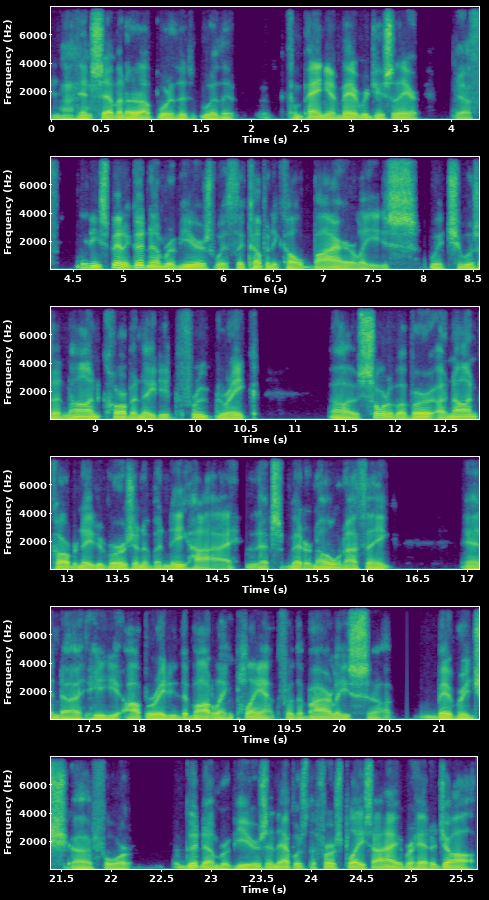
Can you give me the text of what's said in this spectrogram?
and, uh-huh. and, Seven Up were the were the companion beverages there. Yes. Then he spent a good number of years with a company called Byerly's, which was a non-carbonated fruit drink, uh, sort of a, ver- a non-carbonated version of a Nehi. That's better known, I think and uh, he operated the bottling plant for the Byerly's uh, beverage uh, for a good number of years, and that was the first place I ever had a job.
